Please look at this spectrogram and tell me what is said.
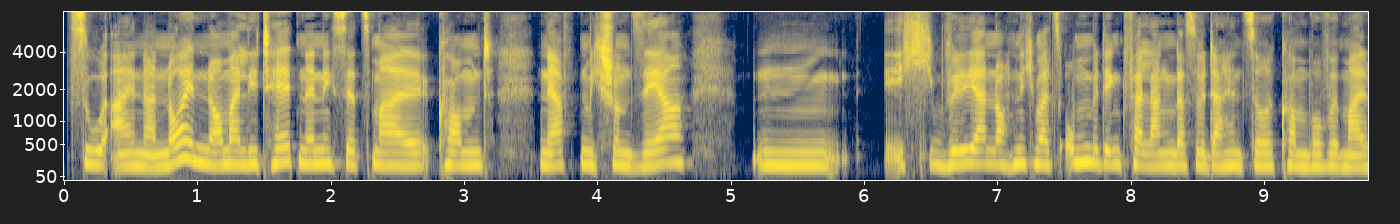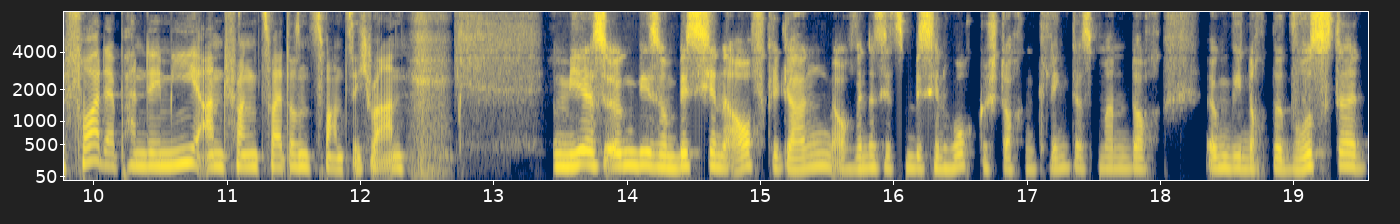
zu einer neuen Normalität, nenne ich es jetzt mal, kommt, nervt mich schon sehr. Ich will ja noch nicht mal unbedingt verlangen, dass wir dahin zurückkommen, wo wir mal vor der Pandemie Anfang 2020 waren. Mir ist irgendwie so ein bisschen aufgegangen, auch wenn das jetzt ein bisschen hochgestochen klingt, dass man doch irgendwie noch bewusster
